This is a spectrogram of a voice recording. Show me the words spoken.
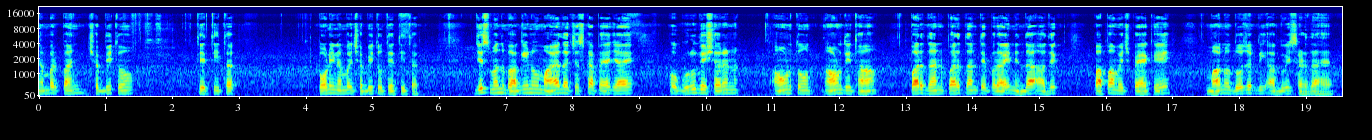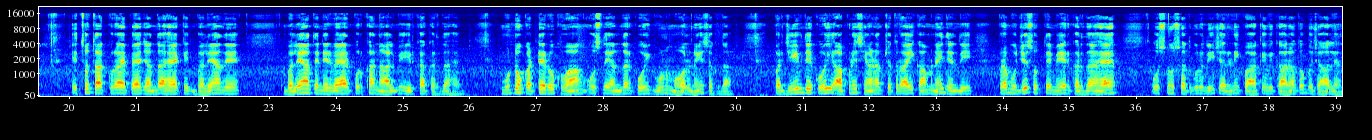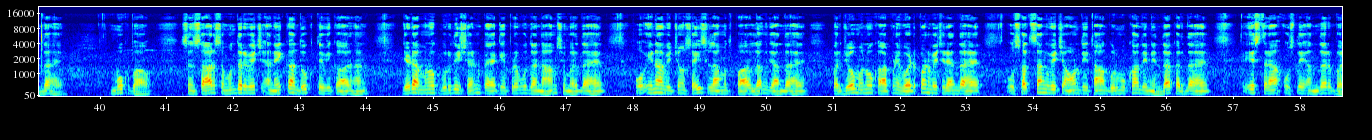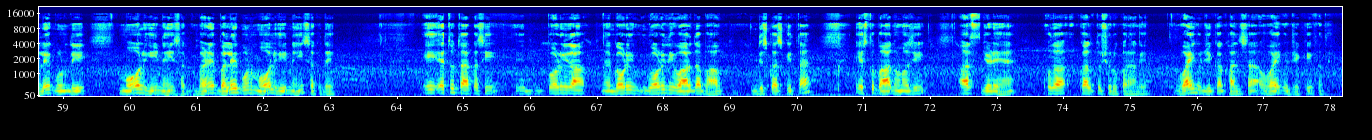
Number 5 26 ਤੋਂ 33 ਤੱਕ। ਪੌੜੀ ਨੰਬਰ 26 ਤੋਂ 33 ਤੱਕ। ਜਿਸ ਮੰਦ ਭਾਗੀ ਨੂੰ ਮਾਇਆ ਦਾ ਚਸਕਾ ਪੈ ਜਾਏ, ਉਹ ਗੁਰੂ ਦੇ ਸ਼ਰਨ ਆਉਣ ਤੋਂ, ਆਉਣ ਦੀ ਥਾਂ ਪਰ ਧਨ, ਪਰ ਤਨ ਤੇ ਪਰਾਈ ਨਿੰਦਾ ਆਦਿਕ ਪਾਪਾਂ ਵਿੱਚ ਪੈ ਕੇ ਮਾਨੋ ਦੋਜ਼ਖ ਦੀ ਅੱਗ ਵਿੱਚ ਸੜਦਾ ਹੈ। ਇੱਥੋਂ ਤੱਕ ਕੁਰਾਏ ਪੈ ਜਾਂਦਾ ਹੈ ਕਿ ਭਲਿਆਂ ਦੇ, ਭਲਿਆਂ ਤੇ ਨਿਰਵੈਰ ਪੁਰਖਾਂ ਨਾਲ ਵੀ ਈਰਖਾ ਕਰਦਾ ਹੈ। ਮੁੱਢੋਂ ਕੱਟੇ ਰੁੱਖ ਵਾਂਗ ਉਸ ਦੇ ਅੰਦਰ ਕੋਈ ਗੁਣ ਮੋਲ ਨਹੀਂ ਸਕਦਾ। ਪਰ ਜੀਵ ਦੇ ਕੋਈ ਆਪਣੀ ਸਿਆਣਪ ਚਤੁਰਾਈ ਕੰਮ ਨਹੀਂ ਦਿੰਦੀ। ਪ੍ਰਭੂ ਜਿਸ ਉੱਤੇ ਮਿਹਰ ਕਰਦਾ ਹੈ ਉਸ ਨੂੰ ਸਤਿਗੁਰੂ ਦੀ ਚਰਣੀ ਪਾ ਕੇ ਵਿਕਾਰਾਂ ਤੋਂ ਬਚਾ ਲੈਂਦਾ ਹੈ। ਮੁੱਖ ਭਾਵ, ਸੰਸਾਰ ਸਮੁੰਦਰ ਵਿੱਚ ਅਨੇਕਾਂ ਦੁੱਖ ਤੇ ਵਿਕਾਰ ਹਨ। ਜਿਹੜਾ ਮਨੁੱਖ ਗੁਰੂ ਦੀ ਸ਼ਰਨ ਪੈ ਕੇ ਪ੍ਰਭੂ ਦਾ ਨਾਮ ਸਿਮਰਦਾ ਹੈ, ਉਹ ਇਹਨਾਂ ਵਿੱਚੋਂ ਸਹੀ ਸਲਾਮਤ ਪਾਰ ਲੰਘ ਜਾਂਦਾ ਹੈ। ਪਰ ਜੋ ਮਨੁੱਖ ਆਪਣੇ ਵਡਪਣ ਵਿੱਚ ਰਹਿੰਦਾ ਹੈ, ਉਹ ਸਤਸੰਗ ਵਿੱਚ ਆਉਣ ਦੀ ਥਾਂ ਗੁਰਮੁਖਾਂ ਦੀ ਨਿੰਦਾ ਕਰਦਾ ਹੈ ਤੇ ਇਸ ਤਰ੍ਹਾਂ ਉਸ ਦੇ ਅੰਦਰ ਭਲੇ ਗੁਣ ਦੀ ਮੋਲ ਹੀ ਨਹੀਂ ਸਕ ਬੜੇ ਭਲੇ ਗੁਣ ਮੋਲ ਹੀ ਨਹੀਂ ਸਕਦੇ। ਇਹ ਇਥੋਂ ਤੱਕ ਅਸੀਂ ਪੌੜੀ ਦਾ, ਗੌੜੀ ਗੌੜੀ ਦੀ ਵਾਰ ਦਾ ਭਾਵ ਡਿਸਕਸ ਕੀਤਾ ਹੈ। ਇਸ ਤੋਂ ਬਾਅਦ ਹੁਣ ਅਸੀਂ ਅਰਥ ਜਿਹੜੇ ਹੈ, ਉਹਦਾ ਕੱਲ ਤੋਂ ਸ਼ੁਰੂ ਕਰਾਂਗੇ। ਵਾਹਿਗੁਰੂ ਜੀ ਕਾ ਖਾਲਸਾ, ਵਾਹਿਗੁਰੂ ਜੀ ਕੀ ਫਤਿਹ।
